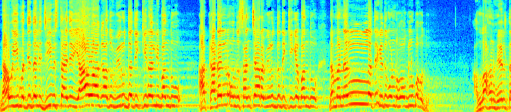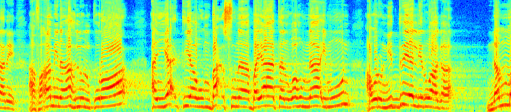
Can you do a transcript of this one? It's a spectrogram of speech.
ನಾವು ಈ ಮಧ್ಯದಲ್ಲಿ ಜೀವಿಸ್ತಾ ಇದ್ದೇವೆ. ಯಾವಾಗ ಅದು ವಿರುದ್ಧ ದಿಕ್ಕಿನಲ್ಲಿ ಬಂದು, ಆ ಕಡಲಿನ ಒಂದು ಸಂಚಾರ ವಿರುದ್ಧ ದಿಕ್ಕಿಗೆ ಬಂದು ನಮ್ಮನ್ನೆಲ್ಲ ತೆಗೆದುಕೊಂಡು ಹೋಗಲೂಬಹುದು. ಅಲ್ಲಾಹನು ಹೇಳ್ತಾನೆ, ಅಫಾಮಿನ ಅಹ್ಲುಲ್ ಕುರಾ ಬಸುನ ಬಯಾತನ್ ವಹುಂ ನಾಯಿಮೂನ್. ಅವರು ನಿದ್ರೆಯಲ್ಲಿರುವಾಗ ನಮ್ಮ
